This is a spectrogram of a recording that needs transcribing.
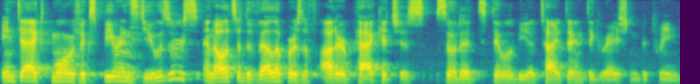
interact more with experienced users and also developers of other packages so that there will be a tighter integration between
